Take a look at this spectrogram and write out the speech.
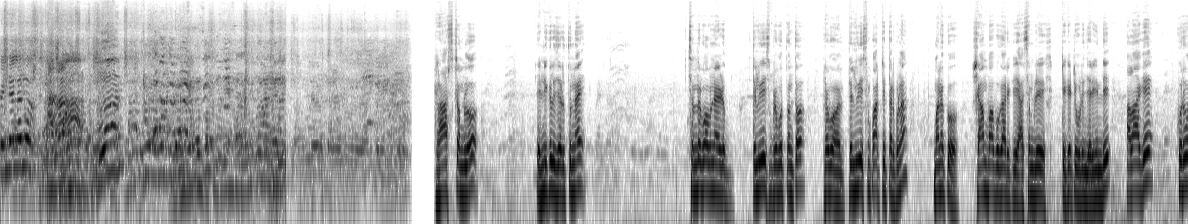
రెండేళ్ళను రాష్ట్రంలో ఎన్నికలు జరుగుతున్నాయి. చంద్రబాబు నాయుడు తెలుగుదేశం ప్రభుత్వంతో ప్రభు తెలుగుదేశం పార్టీ తరఫున మనకు శ్యాంబాబు గారికి అసెంబ్లీ టికెట్ ఇవ్వడం జరిగింది. అలాగే కురువ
